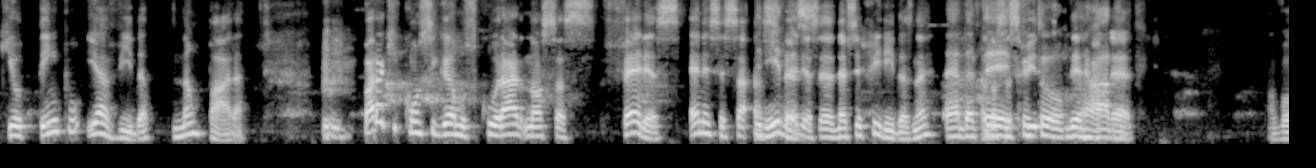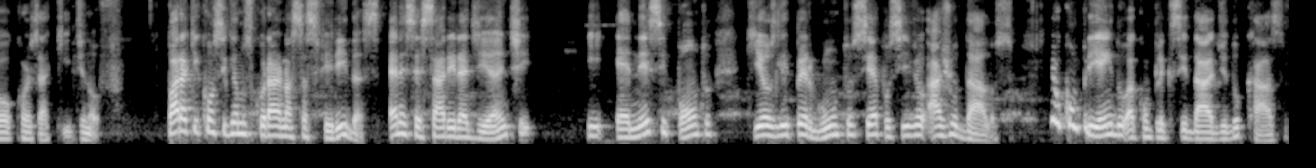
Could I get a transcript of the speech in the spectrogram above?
que o tempo e a vida não para. Para que consigamos curar nossas férias, é necessário. Feridas? Férias, é, deve ser feridas, né? É, deve As ter escrito errado. é. Vou cortar aqui de novo. Para que consigamos curar nossas feridas, é necessário ir adiante e é nesse ponto que eu lhe pergunto se é possível ajudá-los. Eu compreendo a complexidade do caso.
